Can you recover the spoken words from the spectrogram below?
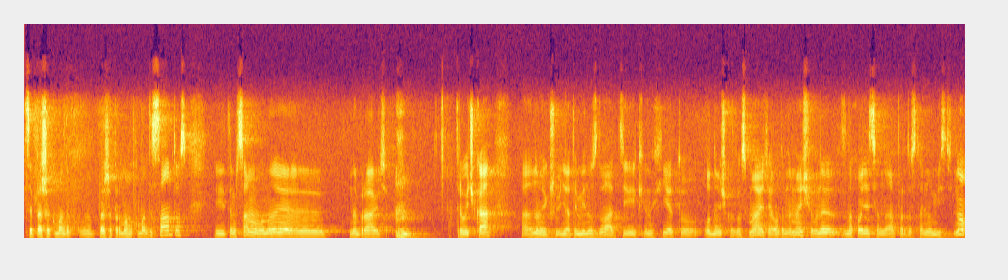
Це перша команда, перша перемога команди Сантос. І тим самим вони е, набирають три очка. Е, Ну, якщо відняти мінус два, ті, які в них є, то одне очко мають, але тим не менше вони знаходяться на передостанньому місці. Ну, Е,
